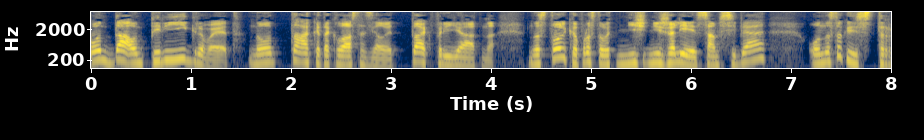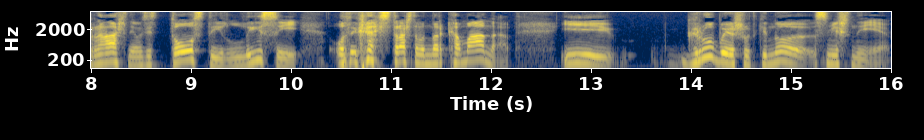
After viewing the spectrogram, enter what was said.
он, да, он переигрывает, но он так это классно делает, так приятно. Настолько просто вот не, не жалеет сам себя. Он настолько здесь страшный, он здесь толстый, лысый. Он играет страшного наркомана. И грубые шутки, но смешные.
